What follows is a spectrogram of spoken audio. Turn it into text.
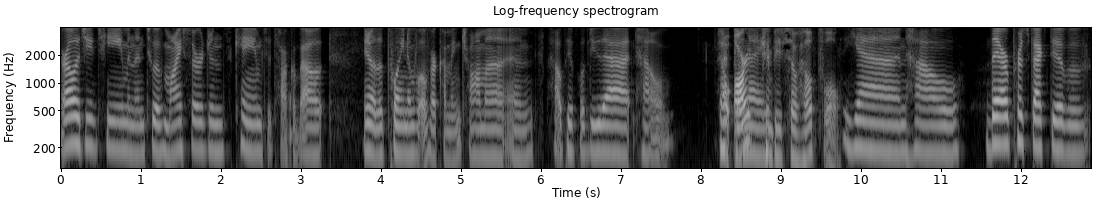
neurology team, and then two of my surgeons came to talk about, you know, the point of overcoming trauma and how people do that, how How art I- can be so helpful. Yeah, and how their perspective of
